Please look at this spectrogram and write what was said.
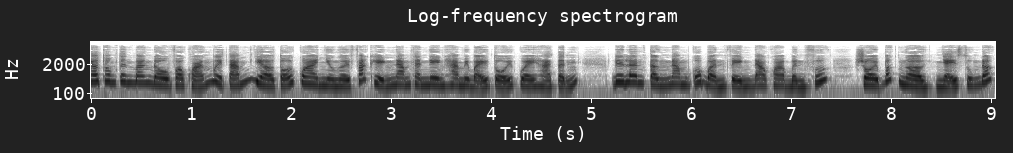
Theo thông tin ban đầu, vào khoảng 18 giờ tối qua, nhiều người phát hiện nam thanh niên 27 tuổi quê Hà Tĩnh đi lên tầng 5 của Bệnh viện Đa khoa Bình Phước rồi bất ngờ nhảy xuống đất.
